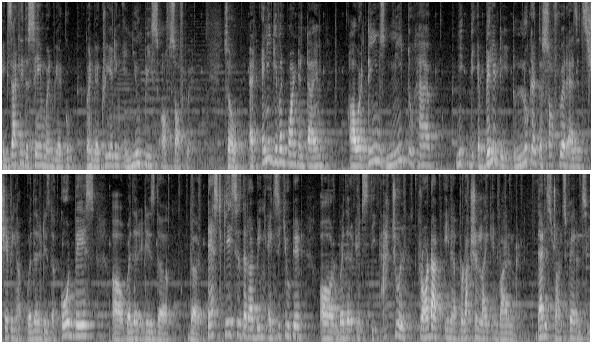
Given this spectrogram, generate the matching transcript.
Exactly the same when we are cook, when we are creating a new piece of software. So at any given point in time, our teams need to have the ability to look at the software as it's shaping up, whether it is the code base, uh, whether it is the, the test cases that are being executed, or whether it's the actual product in a production-like environment. That is transparency.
